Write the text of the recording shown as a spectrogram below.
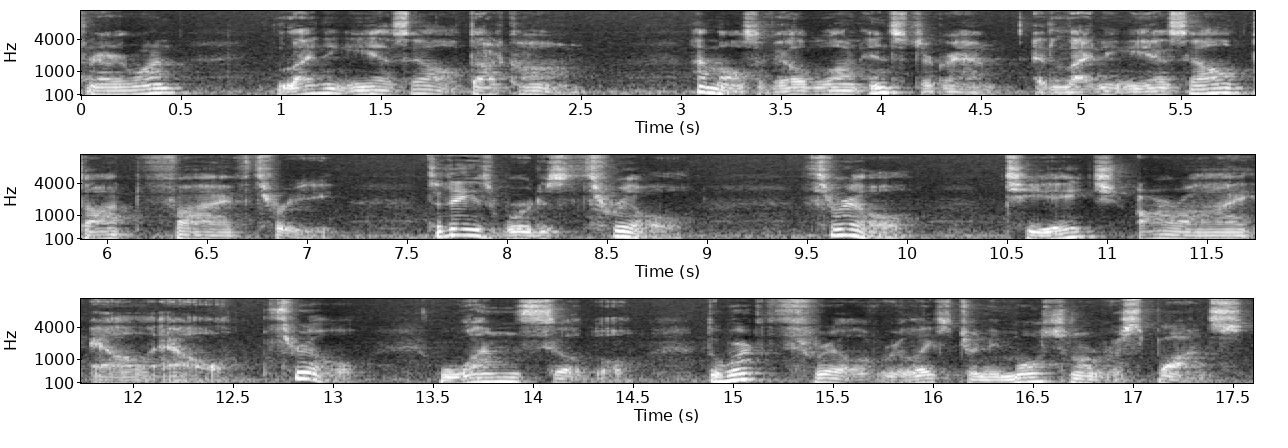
everyone, lightningesl.com. I'm also available on Instagram at lightningesl.53. Today's word is thrill. Thrill. T H R I L L. Thrill. One syllable. The word thrill relates to an emotional response,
